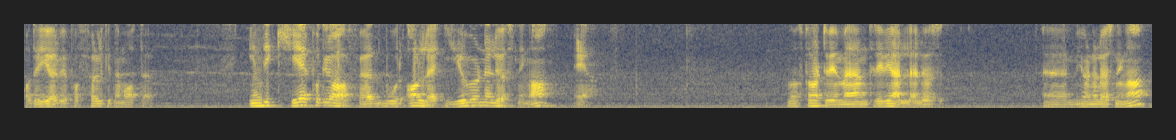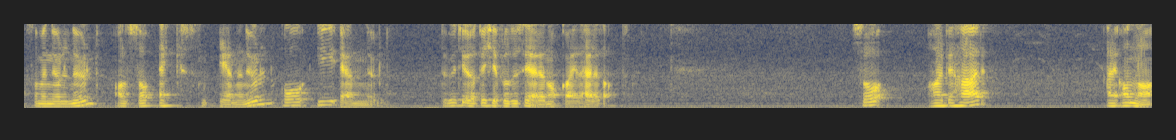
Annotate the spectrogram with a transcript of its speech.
og det gjør vi på følgende måte. Indiker på grafen hvor alle hjørneløsninger er. Da starter vi med den trivielle løs eh, som er 0, 0, altså x1 er 0 og y1 er 0. Det betyr at vi ikke produserer noe i det hele tatt. Så har vi her en annen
